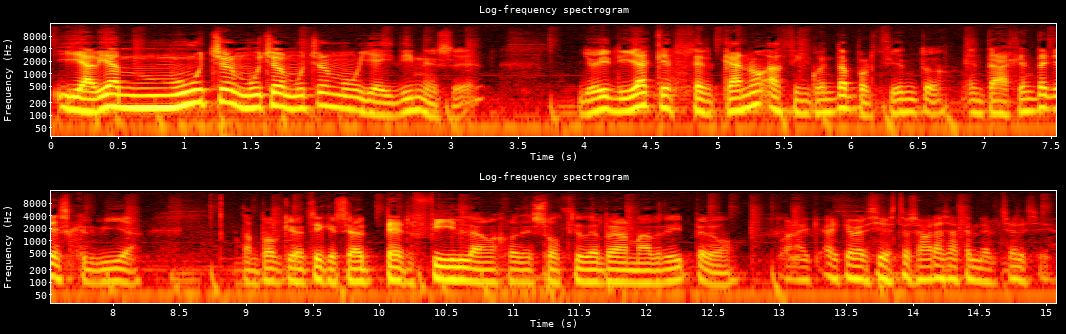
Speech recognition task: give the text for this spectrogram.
Y había muchos, muchos, muchos mujahidines, ¿eh? Yo diría que cercano al 50% entre la gente que escribía. Tampoco quiero decir que sea el perfil, a lo mejor, de socio del Real Madrid, pero Bueno, hay, hay que ver si estos ahora se hacen del Chelsea.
